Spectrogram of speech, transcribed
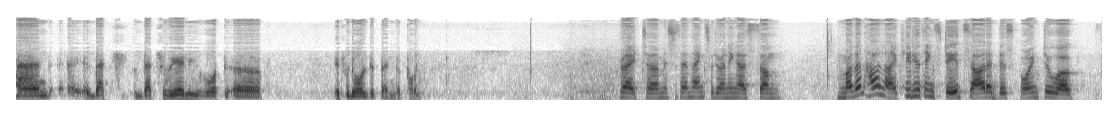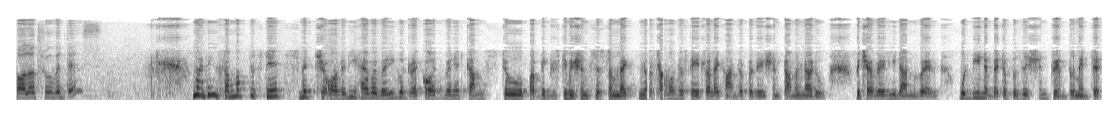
and uh, that's, that's really what uh, it would all depend upon. Right, uh, Mr. Sen, thanks for joining us. Um, Madan, how likely do you think states are at this point to uh, follow through with this? I think some of the states which already have a very good record when it comes to public distribution system, like you know, some of the states are like Andhra Pradesh and Tamil Nadu, which have really done well, would be in a better position to implement it.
